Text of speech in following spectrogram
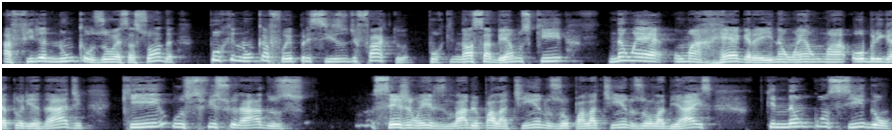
a filha nunca usou essa sonda porque nunca foi preciso de fato, porque nós sabemos que não é uma regra e não é uma obrigatoriedade que os fissurados, sejam eles lábio-palatinos ou palatinos ou labiais, que não consigam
